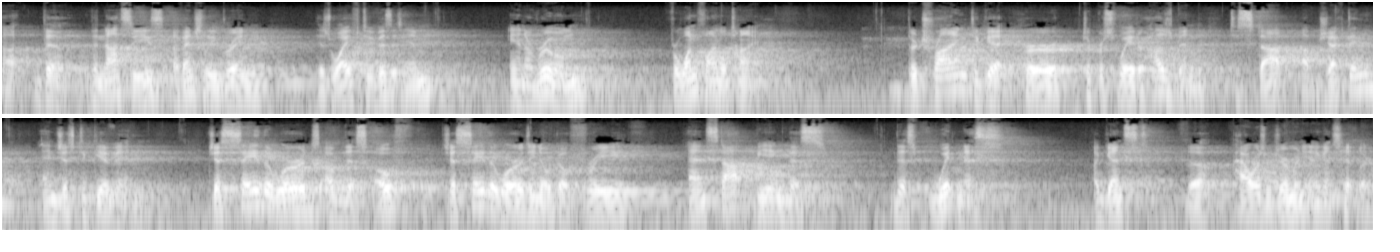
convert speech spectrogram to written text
uh, the, the Nazis eventually bring his wife to visit him in a room for one final time. They're trying to get her to persuade her husband to stop objecting and just to give in. Just say the words of this oath, just say the words and you'll go free, and stop being this, this witness against the powers of Germany and against Hitler.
